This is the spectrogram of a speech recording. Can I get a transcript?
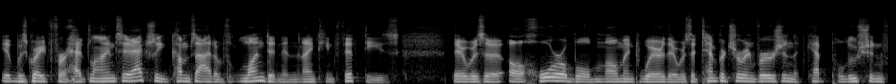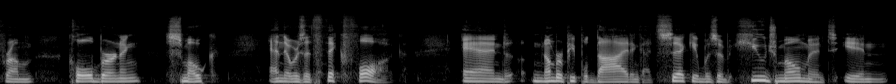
It was great for headlines. It actually comes out of London in the 1950s. There was a, a horrible moment where there was a temperature inversion that kept pollution from coal burning, smoke, and there was a thick fog and a number of people died and got sick. It was a huge moment in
